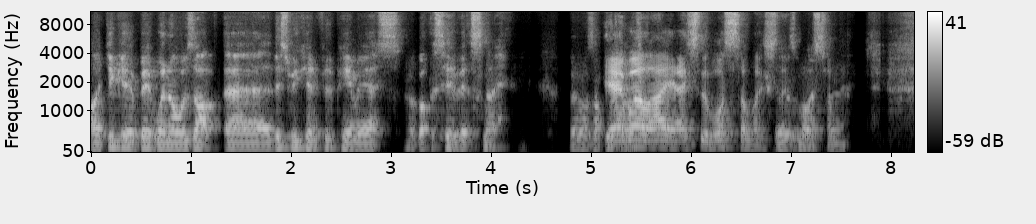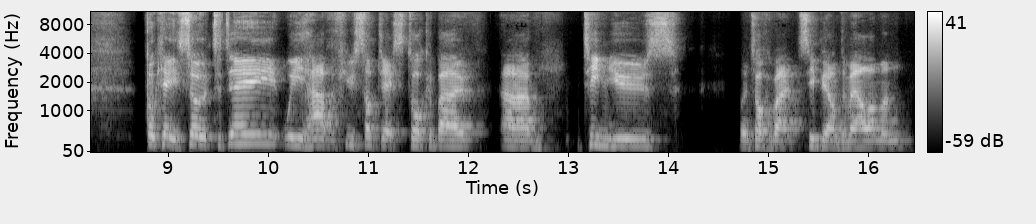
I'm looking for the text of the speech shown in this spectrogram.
I did get a bit when I was up uh, this weekend for the PMAS. I got to see a bit of snow when I was up. Yeah, well, I actually there was some actually. It was summer. Okay, so today we have a few subjects to talk about. Um, team news to talk about CPL development,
